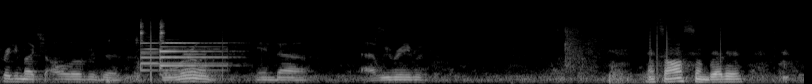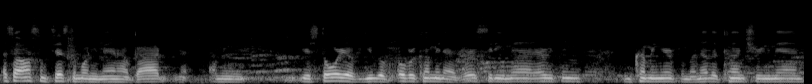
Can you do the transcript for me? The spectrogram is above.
pretty much all over the, the world, and uh, uh, we were able. That's awesome, brother. That's awesome testimony, man. How God, I mean, your story of you overcoming adversity, man, everything from coming here from another country, man,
